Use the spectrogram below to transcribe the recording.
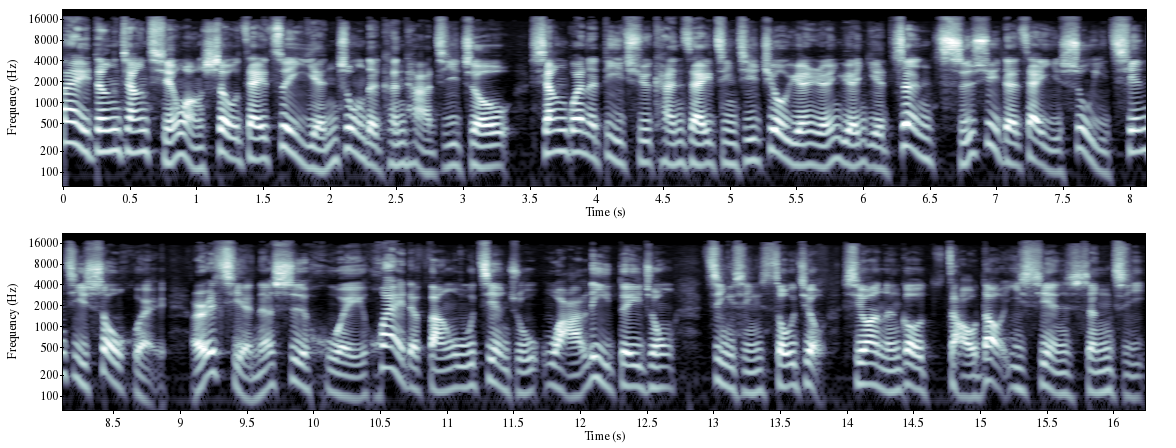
拜登将前往受灾最严重的肯塔基州相关的地区看灾，紧急救援人员也正持续的在以数以千计受毁，而且呢是毁坏的房屋建筑瓦砾堆中进行搜救，希望能够找到一线生机。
